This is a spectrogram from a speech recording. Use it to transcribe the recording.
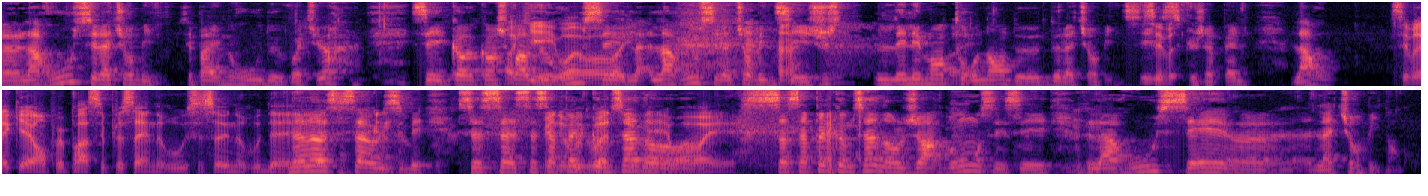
Euh, la roue, c'est la turbine. C'est pas une roue de voiture. C'est quand, quand je parle de roue, c'est la, roue, c'est la turbine. c'est juste l'élément tournant de, de, la turbine. C'est ce que j'appelle la roue. C'est vrai qu'on peut passer plus à une roue, c'est ça, une roue de. Non, non, c'est ça, oui. ça, ça, ça s'appelle comme ça dans. Ça s'appelle comme ça dans le jargon. C'est mhm. la roue, c'est euh, la turbine, en gros.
